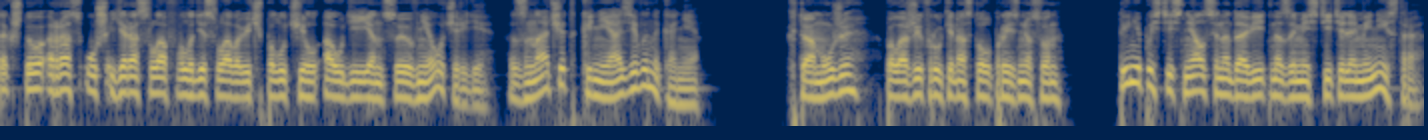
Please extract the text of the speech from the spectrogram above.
Так что раз уж Ярослав Владиславович получил аудиенцию вне очереди, значит, князевы на коне. К тому же, положив руки на стол, произнес он, ты не постеснялся надавить на заместителя министра,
